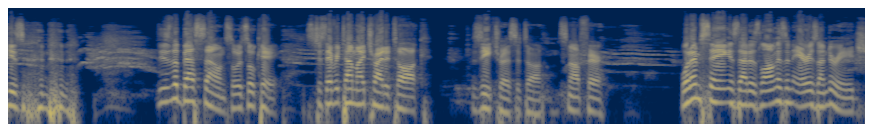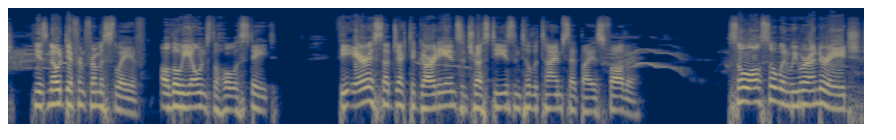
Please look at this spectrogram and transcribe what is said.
he is. These are the best sounds, so it's okay. It's just every time I try to talk, Zeke tries to talk. It's not fair. What I'm saying is that as long as an heir is underage, he is no different from a slave, although he owns the whole estate. The heir is subject to guardians and trustees until the time set by his father. So also, when we were underage,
